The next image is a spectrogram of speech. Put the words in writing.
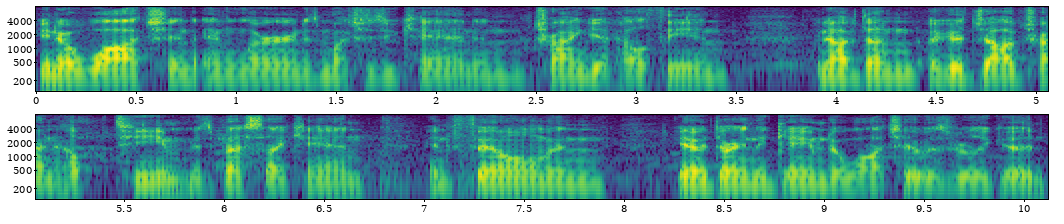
you know, watch and, and learn as much as you can and try and get healthy. And you know, I've done a good job trying to help the team as best I can in film and you know during the game to watch it was really good.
